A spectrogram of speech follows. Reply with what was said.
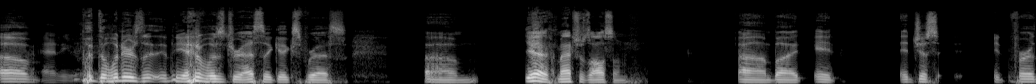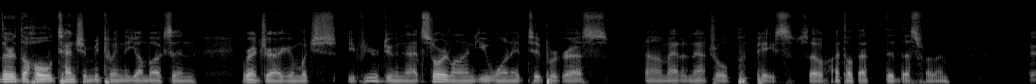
um, anyway. but the winners in the end was Jurassic Express. Um, yeah, match was awesome. Um, but it it just it furthered the whole tension between the Young Bucks and Red Dragon. Which, if you're doing that storyline, you want it to progress um, at a natural p- pace. So I thought that did this for them. Yeah,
